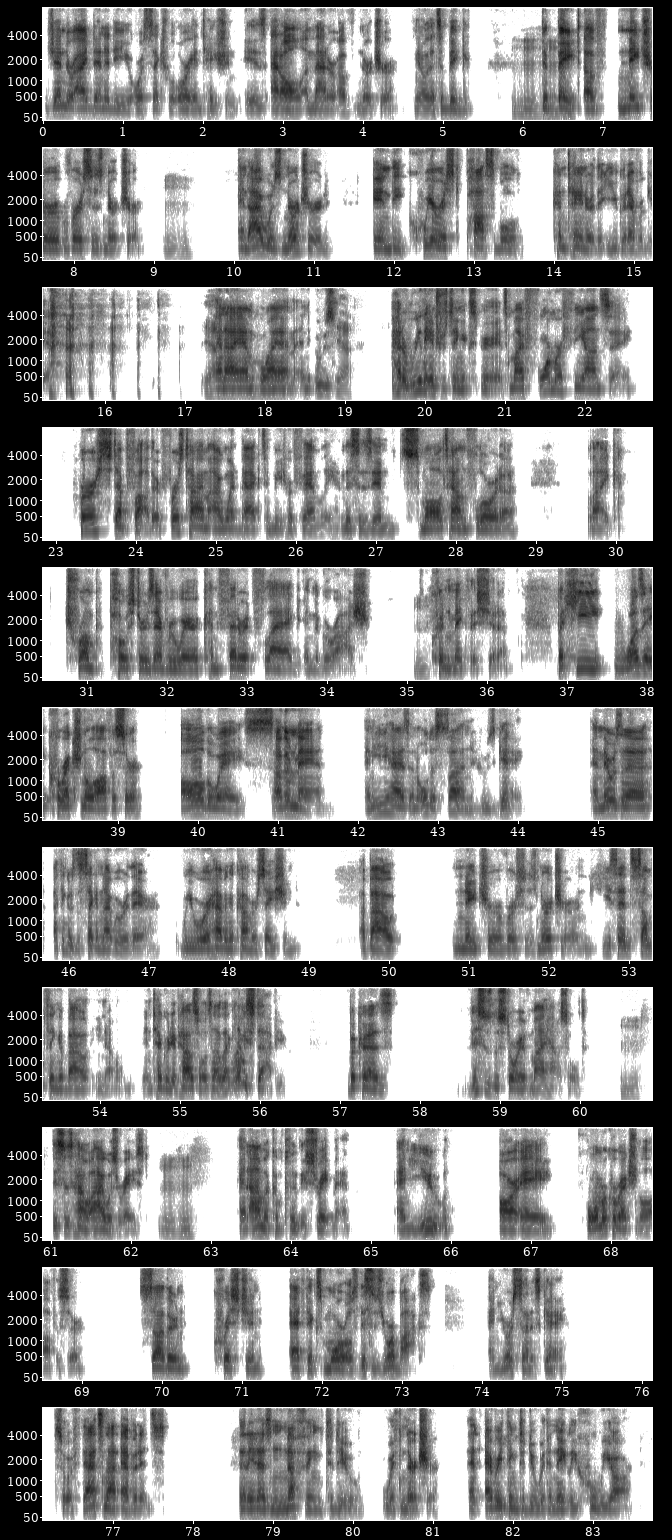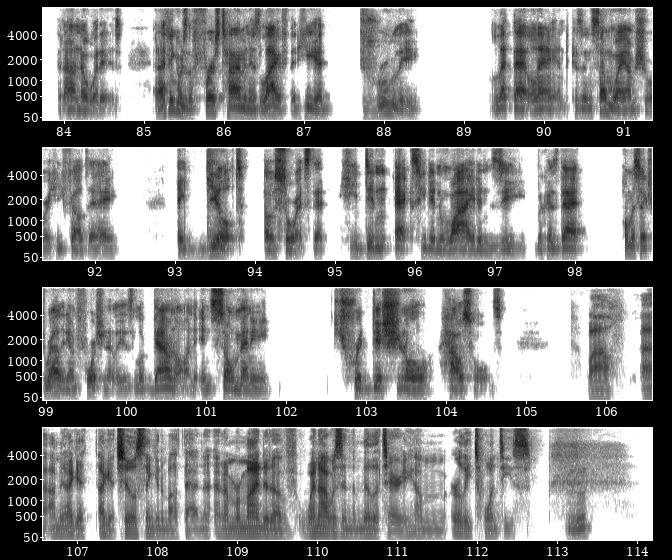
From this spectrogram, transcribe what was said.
gender identity or sexual orientation is at all a matter of nurture. You know, that's a big Mhm, debate of nature versus nurture. mhm, And I was nurtured in the queerest possible container that you could ever get. yeah. And I am who I am. And it was yeah. I had a really interesting experience. My former fiance, her stepfather, first time I went back to meet her family, and this is in small town Florida, like Trump posters everywhere, Confederate flag in the garage. Mm. Couldn't make this shit up. But he was a correctional officer, all the way Southern man, and he has an oldest son who's gay. And there was a, I think it was the second night we were there. We were having a conversation about nature versus nurture. And he said something about, you know, integrity of households. And I was like, let me stop you because this is the story of my household. Mm. This is how I was raised. hmm And I'm a completely straight man. And you are a former correctional officer, Southern Christian ethics, morals. This is your box, and your son is gay. So if that's not evidence that it has nothing to do with nurture and everything to do with innately who we are, then I don't know what is. And I think it was the first time in his life that he had mm. truly let that land. Because in some way, I'm sure he felt a a guilt of sorts that he didn't X, he didn't Y, he didn't Z, because that homosexuality, unfortunately, is looked down on in so many traditional households. Wow. Uh, I mean, I get I get chills thinking about that, and, and, I'm reminded of when I was in the military. I'm early 20s. Mm-hmm.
